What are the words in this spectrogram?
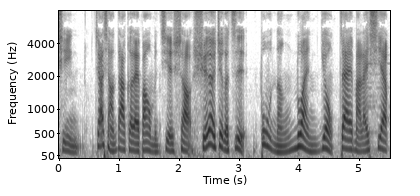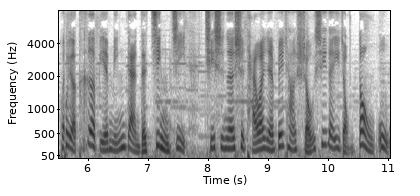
请嘉祥大哥来帮我们介绍，学了这个字不能乱用，在马来西亚会有特别敏感的禁忌。其实呢，是台湾人非常熟悉的一种动物，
